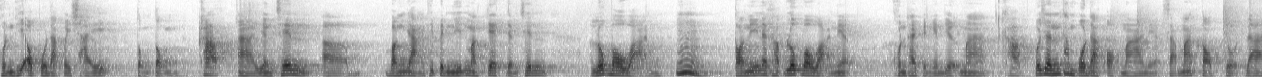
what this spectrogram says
คนที่เอาโปรดักต์ไปใช้ตรงครับๆอ่าอย่างเช่นเอ่อ บางอย่างที่เป็นนิดมาร์เก็ตอย่างเช่นโรคเบาหวานอืมตอนนี้นะครับโรคเบาหวานเนี่ยคนไทยเป็นกันเยอะมากครับเพราะฉะนั้นทำโปรดักต์ออกมาเนี่ยสามารถตอบโจทย์ได้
